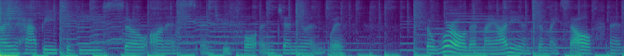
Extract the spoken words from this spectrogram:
I'm happy to be so honest and truthful and genuine with the world and my audience and myself and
